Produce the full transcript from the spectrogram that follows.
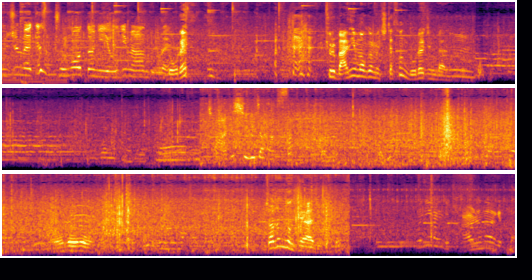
요즘에 계속 줄 먹었더니 여기만 노래. 노래? 귤 많이 먹으면 진짜 손 노래진다는. 음. 저 아저씨 의자 봤어? 오호. 저 정도는 돼야지. 끈이랑도 잘 해놔야겠다.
